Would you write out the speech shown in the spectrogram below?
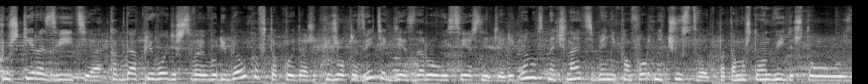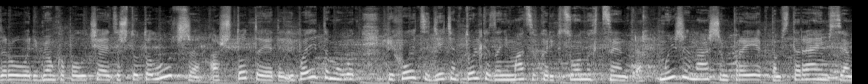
кружки развития, когда приводишь своего ребенка в такой даже кружок развития, где здоровые сверстники, ребенок начинает себя некомфортно чувствовать, потому что он видит, что у здорового ребенка получается что-то лучше, а что-то это. И поэтому вот приходится детям только заниматься в коррекционных центрах. Мы же нашим проектом стараемся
